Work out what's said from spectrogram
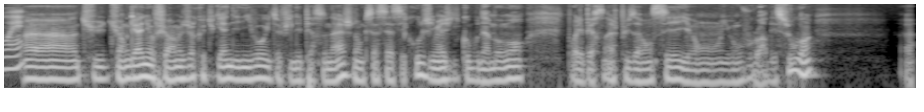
Ouais. Euh, tu, tu en gagnes au fur et à mesure que tu gagnes des niveaux, il te file des personnages. Donc ça, c'est assez cool. J'imagine qu'au bout d'un moment, pour les personnages plus avancés, ils vont, ils vont vouloir des sous. hein. Euh,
